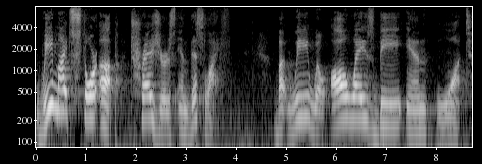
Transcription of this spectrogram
we might store up treasures in this life, but we will always be in want.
